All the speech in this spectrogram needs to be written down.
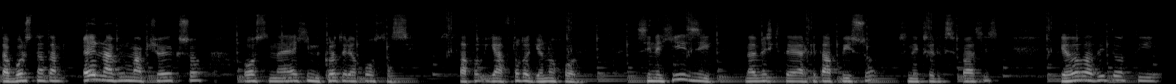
Θα μπορούσε να ήταν ένα βήμα πιο έξω ώστε να έχει μικρότερη απόσταση για αυτό το κενό χώρο. Συνεχίζει να βρίσκεται αρκετά πίσω στην εξέλιξη φάσης και εδώ θα δείτε ότι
